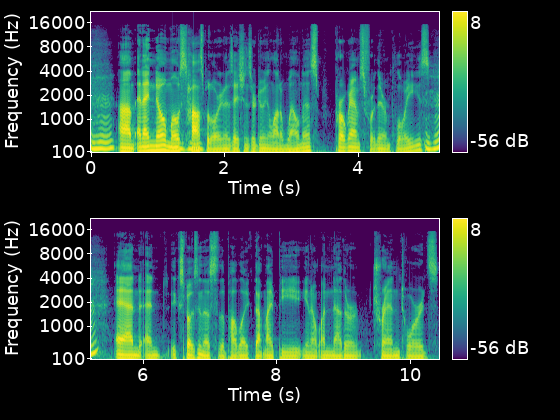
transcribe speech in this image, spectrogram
Um, and I know most hospital organizations are doing a lot of wellness programs for their employees and and exposing those to the public that might be you know another trend towards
